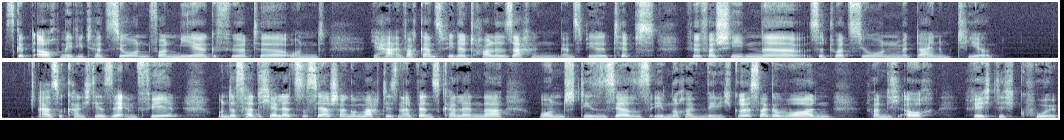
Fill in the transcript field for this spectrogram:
Es gibt auch Meditationen von mir geführte und ja, einfach ganz viele tolle Sachen, ganz viele Tipps für verschiedene Situationen mit deinem Tier. Also kann ich dir sehr empfehlen. Und das hatte ich ja letztes Jahr schon gemacht, diesen Adventskalender. Und dieses Jahr ist es eben noch ein wenig größer geworden. Fand ich auch richtig cool.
